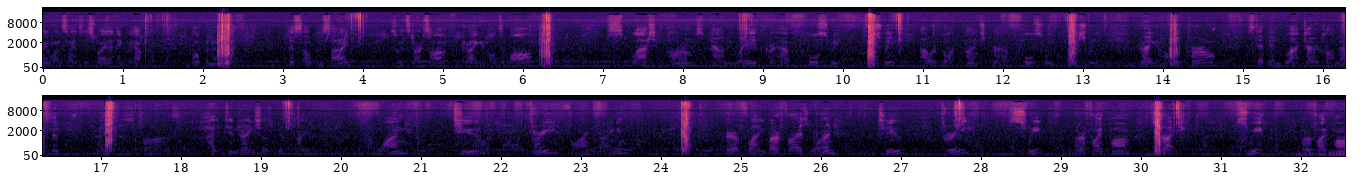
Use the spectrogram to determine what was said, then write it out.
way, one side's this way. I think we have to open it with this open side. So it starts off, dragon holds a ball, splashing palms, pounding wave, grab, pull sweep, push sweep, outward block punch, grab, pull sweep, push sweep, dragon hold pearl, step in black tiger claw method, dragon claws, height 10 dragon shows beautiful tiger. One, two, three, flying dragon, pair of flying butterflies, one, two, three, sweep, butterfly palm, strike, sweep, butterfly palm,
